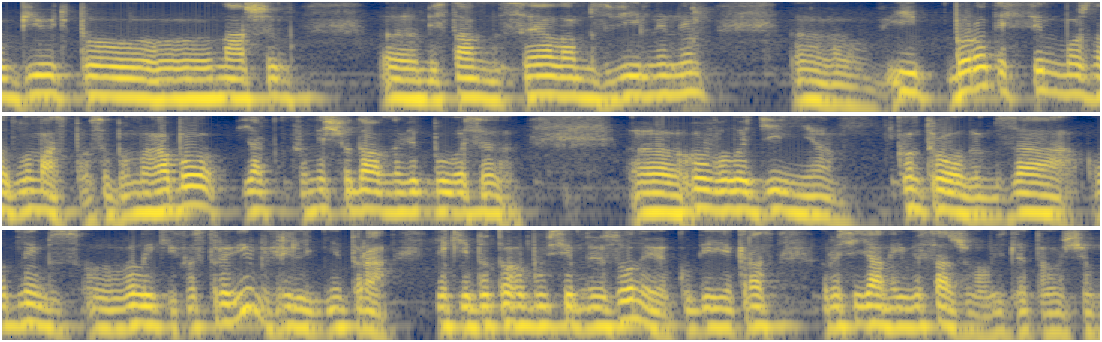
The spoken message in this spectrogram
б'ють по нашим містам, селам, звільненим. Е, І боротися з цим можна двома способами. Або, як нещодавно відбулося е, оволодіння контролем за одним з великих островів в грилі Дніпра, який до того був сірною зоною, куди якраз росіяни і висаджувались для того, щоб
